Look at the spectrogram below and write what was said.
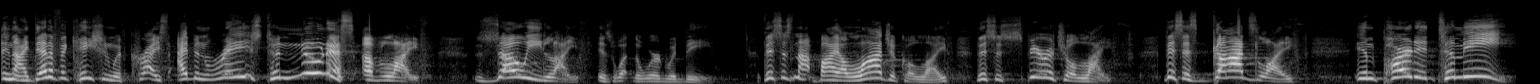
in identification with Christ, I've been raised to newness of life. Zoe life is what the word would be. This is not biological life, this is spiritual life. This is God's life imparted to me.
